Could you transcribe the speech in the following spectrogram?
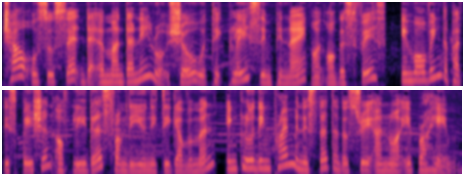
Chow also said that a Madani roadshow would take place in Penang on August 5th, involving the participation of leaders from the unity government, including Prime Minister Dato Sri Anwar Ibrahim.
